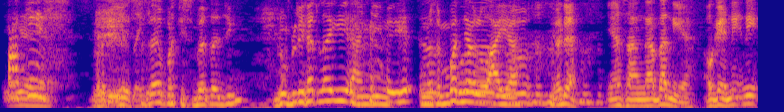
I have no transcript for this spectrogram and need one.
Percis. Percis. Saya percis banget anjing. Belum lihat lagi anjing. Iya. Belum sempatnya lu ayah. Ya udah, yang seangkatan ya. Oke, nih nih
